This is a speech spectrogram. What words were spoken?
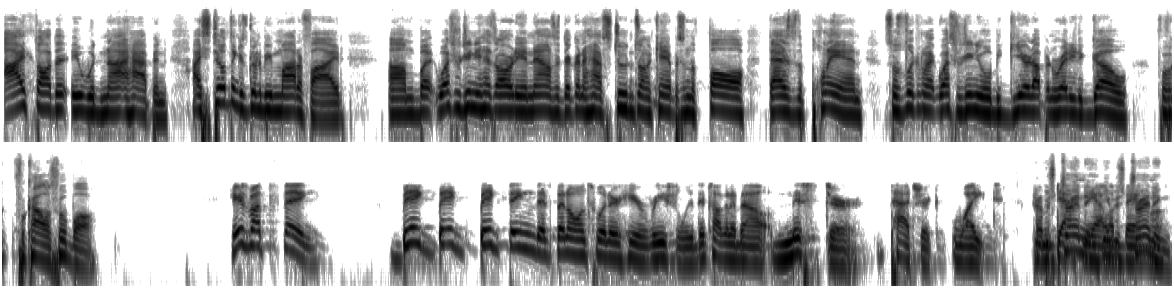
I thought that it would not happen. I still think it's going to be modified. Um, but West Virginia has already announced that they're going to have students on campus in the fall. That is the plan. So it's looking like West Virginia will be geared up and ready to go for, for college football. Here's my thing. Big, big, big thing that's been on Twitter here recently. They're talking about Mr. Patrick White He from was Daphne, trending. Alabama, He was trending.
